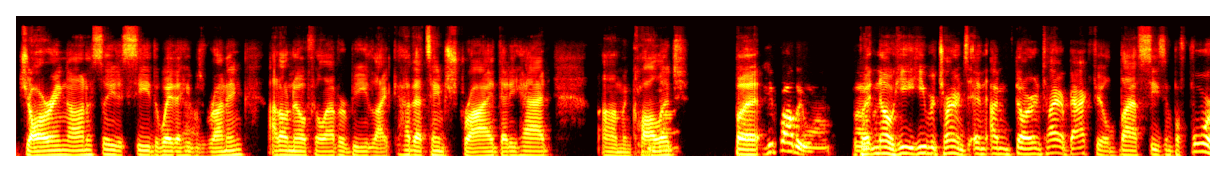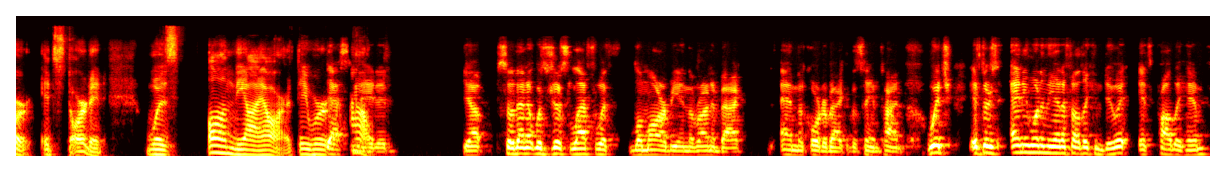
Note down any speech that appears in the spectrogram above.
jarring, honestly, to see the way that he was running. I don't know if he'll ever be like have that same stride that he had um in college. But he probably won't. But, but no, he he returns, and I'm our entire backfield last season before it started was on the IR. They were decimated. Out. Yep. So then it was just left with Lamar being the running back and the quarterback at the same time. Which, if there's anyone in the NFL that can do it, it's probably him.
